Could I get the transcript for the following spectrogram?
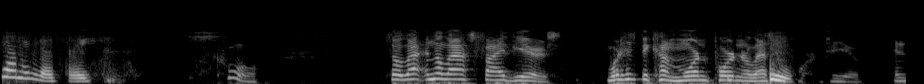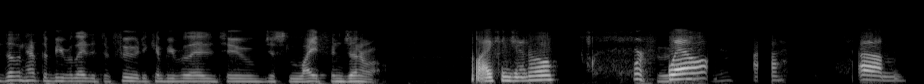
yeah, maybe those three. Cool. So in the last five years, what has become more important or less important to you? And it doesn't have to be related to food. It can be related to just life in general. Life in general. Or food. Well, uh, um,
